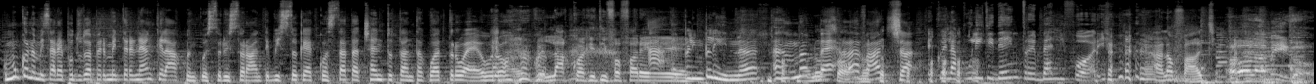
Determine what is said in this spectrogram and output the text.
Comunque non mi sarei potuta permettere neanche l'acqua in questo ristorante, visto che è costata 184 euro. È quell'acqua che ti fa fare Ah, è plin plin? Eh, non lo Vabbè, so, alla faccia. so. E quella puliti dentro e belli fuori. alla faccia. Hola amigo,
